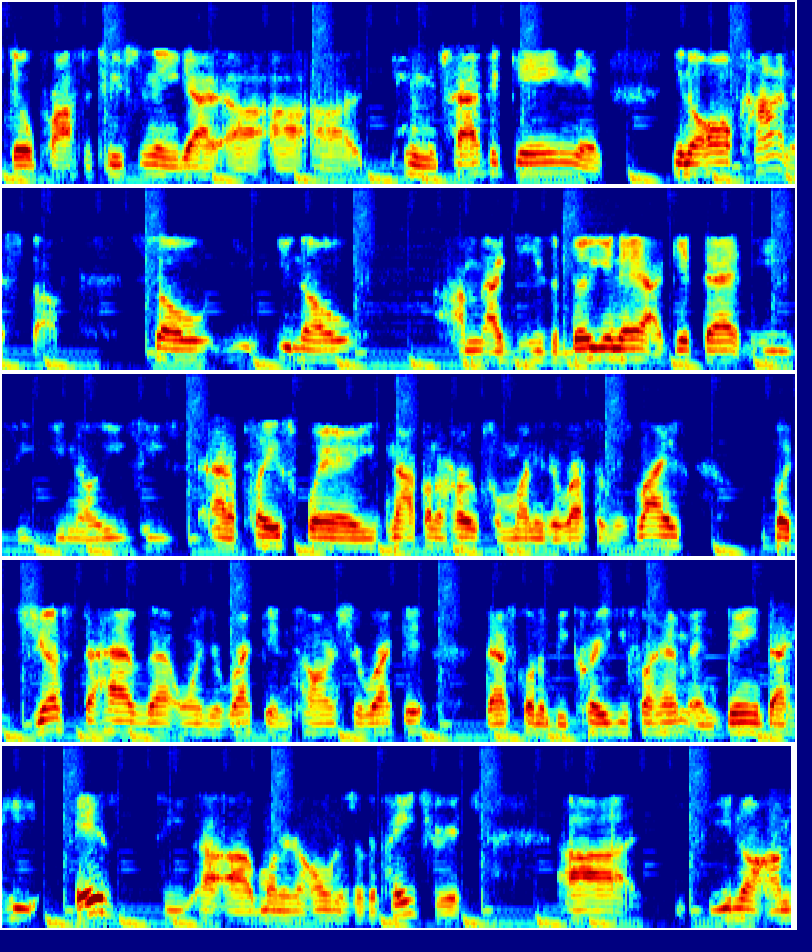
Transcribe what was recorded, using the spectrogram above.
still prostitution, and you got uh, uh, uh, human trafficking, and you know all kind of stuff. So you know, I'm like he's a billionaire. I get that. He's you know he's he's at a place where he's not going to hurt for money the rest of his life. But just to have that on your record and tarnish your record, that's going to be crazy for him. And being that he is the uh, uh one of the owners of the Patriots, uh, you know, I'm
